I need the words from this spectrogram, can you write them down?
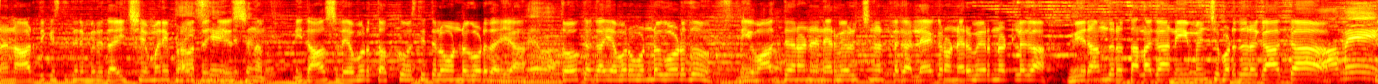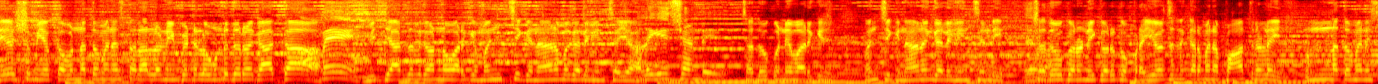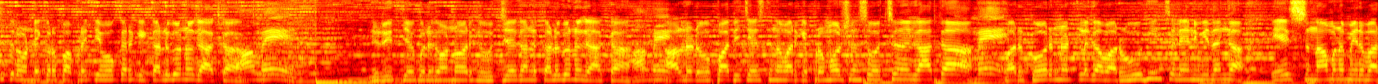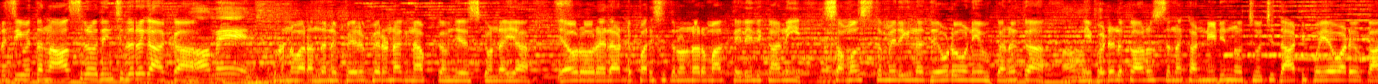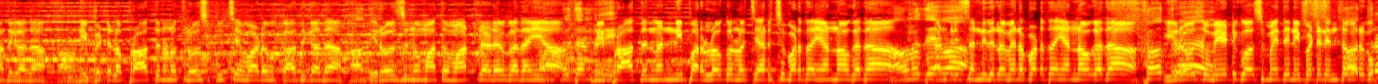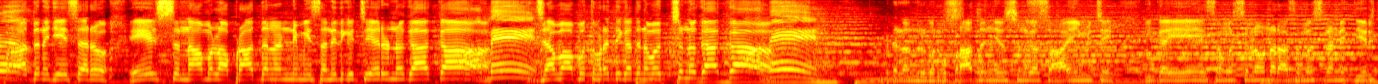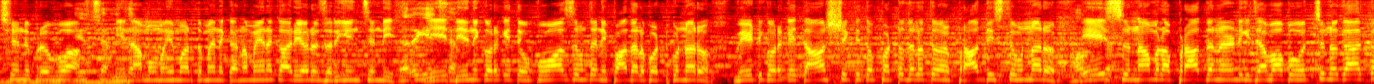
నన్ను ఆర్థిక స్థితిని మీరు దయచేయమని ప్రార్థన చేస్తున్నాం. నీ దాసులు ఎవరు తక్కువ స్థితిలో ఉండకూడదు అయ్యా. తోకగా ఎవరు ఉండకూడదు. నీ వాగ్దానాన్ని నెరవేర్చినట్లుగా లేఖను నెరవేరినట్లుగా వీరందరూ తలగా నియమించబడుదురు గాక ఆమేన్. దేశం యొక్క ఉన్నతమైన స్థలాల్లో నీ బిడ్డలు ఉండుదురు గాక ఆమేన్. విద్యార్థులుగా ఉన్న వారికి మంచి జ్ఞానము కలిగించయ్యా. కలిగించండి. చదువుకునే వారికి మంచి జ్ఞానం కలిగించండి. చదువుకుని నీ కొరకు ప్రయోజనకరమైన పాత్రలై ఉన్నతమైన స్థితిలో ఉండే కృప ప్రతి ఒక్కరికి కలుగును గాక ఆమె నిరుద్యోగులుగా ఉన్న వారికి ఉద్యోగాలు కలుగును గాక. ఆల్రెడీ ఉపాధి చేస్తున్న వారికి ప్రమోషన్స్ వచ్చును గాక. వారు కోరినట్లుగా వారు ఊహించలేని విధంగా ఏసు నామమున మీరు వారి జీవితాన్ని ఆశీర్వదించుదురు గాక ఇప్పుడున్న వారందరినీ పేరు పేరున జ్ఞాపకం చేసుకోండి అయ్యా. ఎవరెవరు ఎలాంటి పరిస్థితులు ఉన్నారో మాకు తెలియదు కానీ సమస్త మెరిగిన దేవుడు నీవు కనుక నీ బిడ్డలు కారుస్తున్న కన్నీటిని నువ్వు చూచి దాటిపోయేవాడు కాదు కదా. నీ బిడ్డల ప్రార్థనను త్రోసిపుచ్చేవాడు కాదు కదా. ఈ రోజు నువ్వు మాతో మాట్లాడావు కదయ్యా నీ ప్రార్థనలన్నీ పరలోకంలో చేర్చబడతాయి అన్నావు కదా. తండ్రి సన్నిధిలో వినపడతాయి అన్నావు కదా. ఈ రోజు వేటి కోసమైతే నీ బిడ్డలు ఇంతవరకు. ప్రార్థన చేశారు ఏసు నామలో ఆ ప్రార్థనలన్నీ మీ సన్నిధికి చేరును గాక. జవాబు త్వరితగతిన వచ్చును గాక బిడ్డలందరూ కొరకు ప్రార్థన చేస్తుండగా సహాయం ఇచ్చి. ఇంకా ఏ సమస్యలో ఉన్నారో ఆ సమస్యలన్నీ తీర్చండి ప్రభు. నీ నామ మహిమార్థమైన ఘనమైన కార్యాలు జరిగించండి. ఏ. దేని కొరకైతే ఉపవాసంతో నీ పాదాలు పట్టుకున్నారో వేటి కొరకైతే ఆసక్తితో పట్టుదలతో ప్రార్థిస్తూ ఉన్నారో ఏ సున్నాముల ప్రార్థనకి జవాబు వచ్చును గాక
